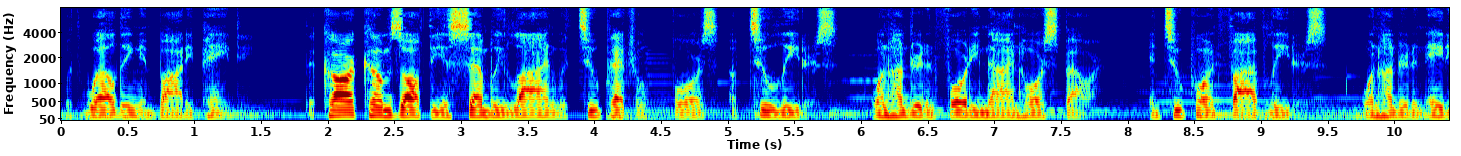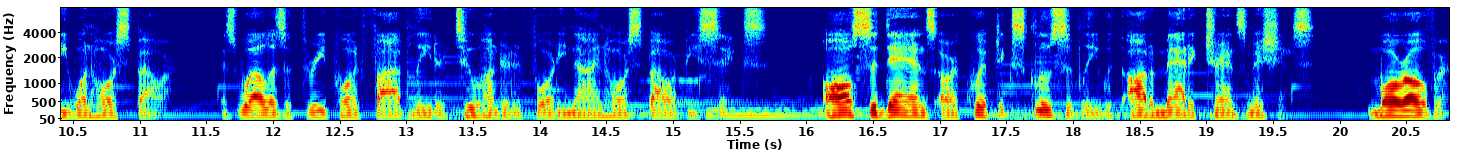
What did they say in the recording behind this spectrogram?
with welding and body painting. The car comes off the assembly line with two petrol 4s of 2 liters, 149 horsepower, and 2.5 liters, 181 horsepower, as well as a 3.5 liter 249 horsepower V6. All sedans are equipped exclusively with automatic transmissions. Moreover,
